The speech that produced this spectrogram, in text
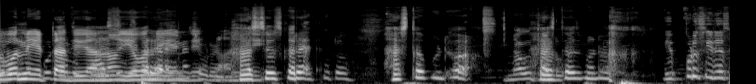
ఎవరిని ఎట్టా చేయాలనో ఎవరిని ఏం చేయాలనో ఎప్పుడు సీరియస్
